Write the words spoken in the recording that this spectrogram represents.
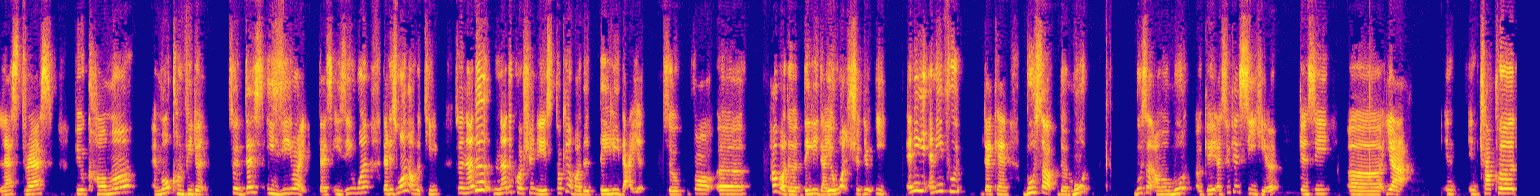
less stress feel calmer and more confident. So that's easy right? That's easy. One that is one of the tip. So another another question is talking about the daily diet. So for uh how about the daily diet? What should you eat? Any any food that can boost up the mood, boost up our mood. Okay, as you can see here, you can see, uh, yeah, in, in chocolate,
